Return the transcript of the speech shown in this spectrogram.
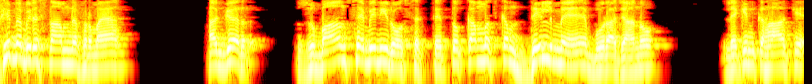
پھر نبی اسلام نے فرمایا، اگر زبان سے بھی نہیں روک سکتے تو کم از کم دل میں برا جانو۔ لیکن کہا کہ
